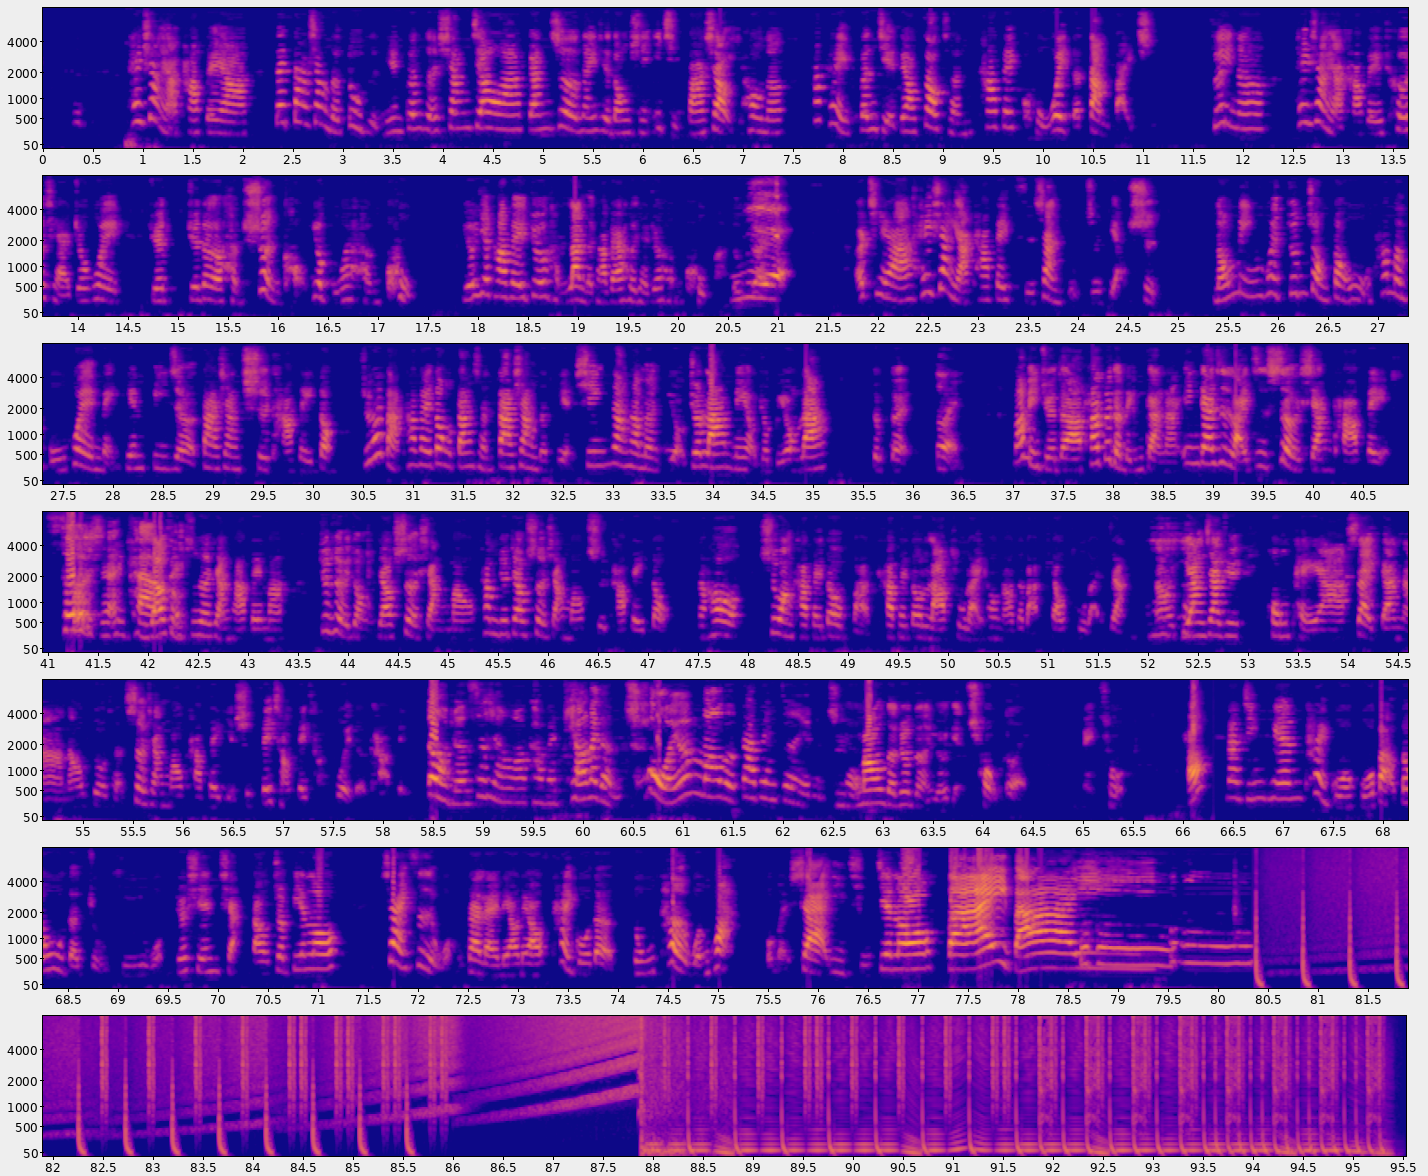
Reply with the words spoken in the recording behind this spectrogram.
黑象牙咖啡啊，在大象的肚子里面跟着香蕉啊、甘蔗那一些东西一起发酵以后呢，它可以分解掉造成咖啡苦味的蛋白质，所以呢，黑象牙咖啡喝起来就会觉觉得很顺口，又不会很苦。有一些咖啡就是很烂的咖啡，它喝起来就很苦嘛，对不对？而且啊，黑象牙咖啡慈善组织表示，农民会尊重动物，他们不会每天逼着大象吃咖啡豆，只会把咖啡豆当成大象的点心，让他们有就拉，没有就不用拉，对不对？对，妈咪觉得啊，它这个灵感啊，应该是来自麝香咖啡。麝香咖你知道什么啡。是麝香咖啡吗？就是有一种叫麝香猫，他们就叫麝香猫吃咖啡豆，然后吃完咖啡豆，把咖啡豆拉出来以后，然后再把它挑出来，这样，然后一样下去烘焙啊、晒干啊，然后做成麝香猫咖啡，也是非常非常贵的咖啡。但我觉得麝香猫咖啡挑那个很臭欸，因为猫的大便真的有点臭。猫的就可能有一点臭，对，没错。好，那今天泰国国宝动物的主题我们就先讲到这边喽。下一次我们再来聊聊泰国的独特文化，我们下一期见喽，拜拜。啵啵啵啵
